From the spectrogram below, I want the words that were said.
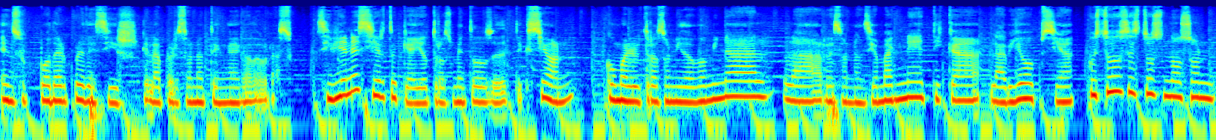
en su poder predecir que la persona tenga hígado graso. Si bien es cierto que hay otros métodos de detección, como el ultrasonido abdominal, la resonancia magnética, la biopsia, pues todos estos no son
